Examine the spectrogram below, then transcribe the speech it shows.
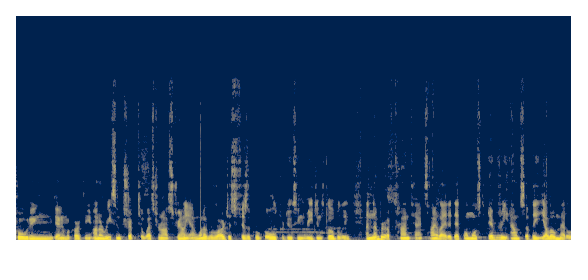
quoting Daniel McCarthy, on a recent trip to Western Australia, one of the largest physical gold producing regions globally, a number of contacts highlighted that almost every ounce of the yellow metal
